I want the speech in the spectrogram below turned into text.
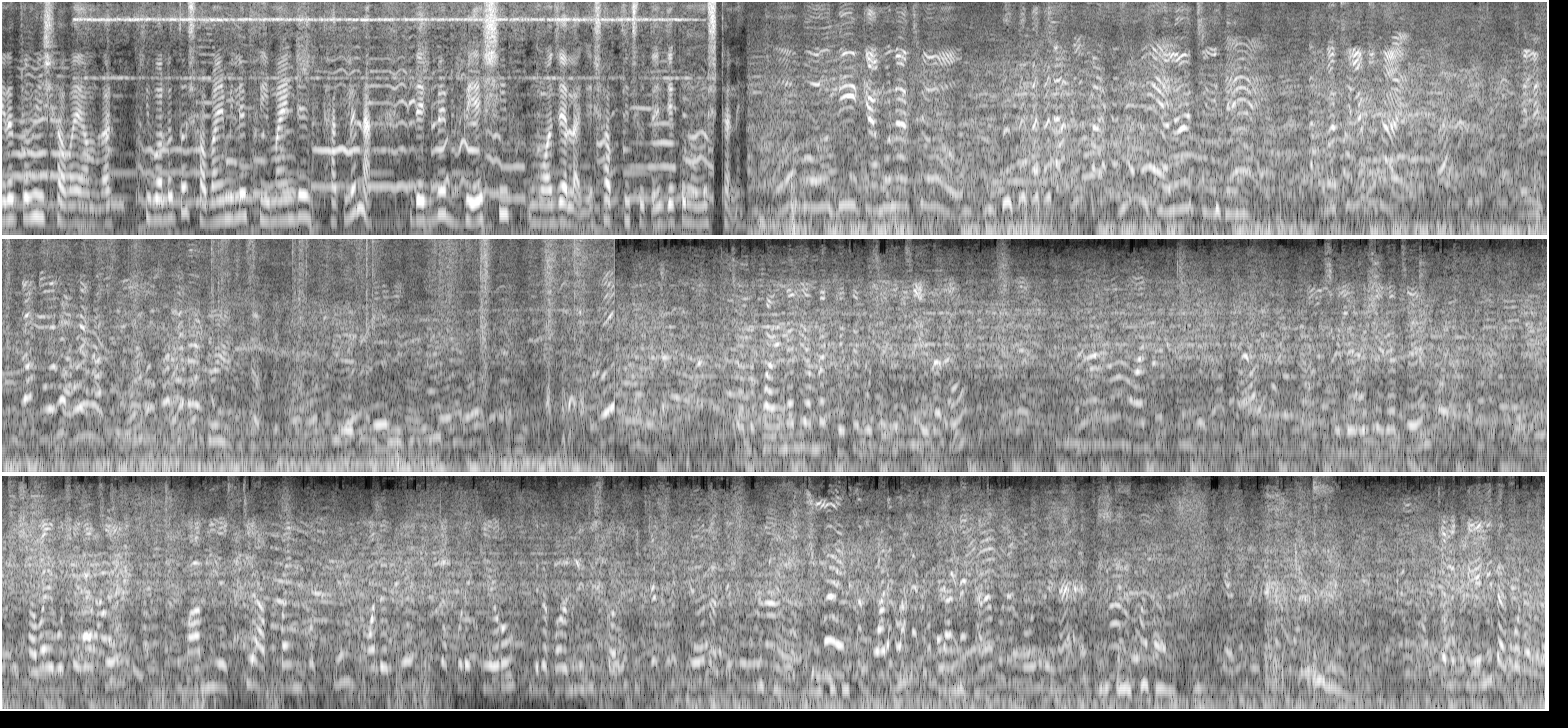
এরকমই সবাই আমরা। কি বলো তো সবাই মিলে ফ্রি মাইন্ডে থাকলে না, দেখবে বেশি মজা লাগে সব কিছুতে যে কোনো অনুষ্ঠানে। ও বৌদি, কেমন আছো? ভালো আছি। তোমার ছেলে কোথায়? ছেলে ফাইনালি আমরা খেতে বসে গেছি এ দেখো। ছেলে বসে গেছে এই যে সবাই বসে গেছে। মামি এসছে আপ্যায়ন করতে আমাদেরকে ঠিকঠাক করে খেয়েও যেটা ফর্মালিটিস করে। ঠিকঠাক করে খেয়েও লজ্জা করব হ্যাঁ। চলো খেয়ে নি তারপরে আবার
